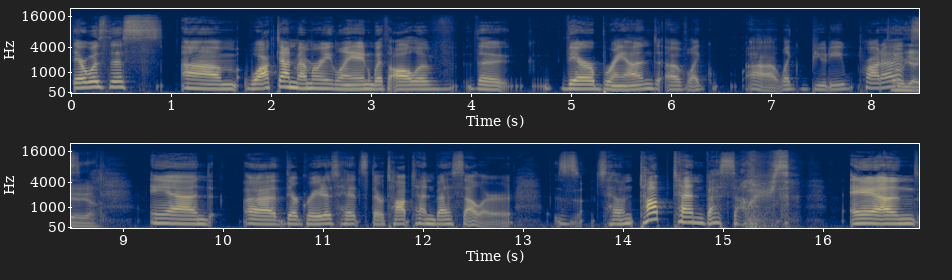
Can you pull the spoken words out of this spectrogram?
there was this um, walk down memory lane with all of the their brand of like uh, like beauty products. oh yeah, yeah, yeah. and uh, their greatest hits, their top 10 bestsellers, ten, top 10 bestsellers. and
